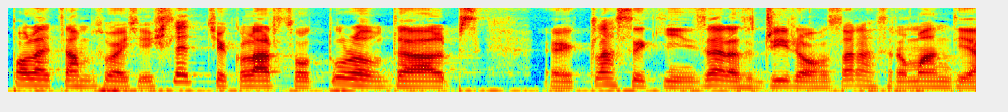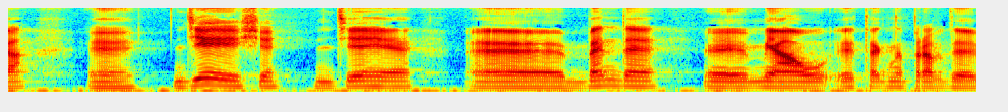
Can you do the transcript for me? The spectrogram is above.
polecam. Słuchajcie, śledźcie kolarstwo Tour of the Alps, e, klasyki, zaraz Giro, zaraz Romandia. E, Dzieje się, dzieje. Będę miał tak naprawdę,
